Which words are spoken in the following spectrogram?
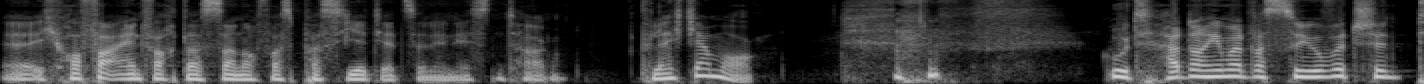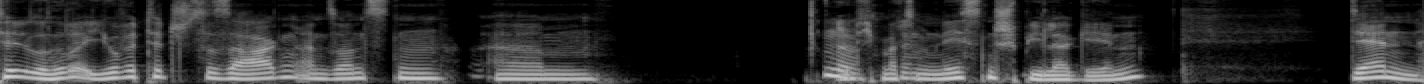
Äh, ich hoffe einfach, dass da noch was passiert jetzt in den nächsten Tagen. Vielleicht ja morgen. Gut, hat noch jemand was zu Jovetic, zu sagen? Ansonsten ähm, ja, würde ich mal zum nächsten Spieler gehen. Denn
